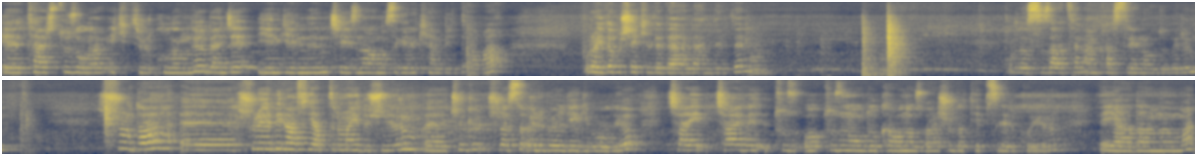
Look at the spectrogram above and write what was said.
E, ters düz olarak iki türlü kullanılıyor. Bence yeni gelinlerin çeyizini alması gereken bir tava. Burayı da bu şekilde değerlendirdim. Burası zaten ankastrenin olduğu bölüm. Şurada e, şuraya bir raf yaptırmayı düşünüyorum. E, çünkü şurası ölü bölge gibi oluyor. Çay çay ve tuz o, tuzun olduğu kavanoz var. Şurada tepsileri koyuyorum ve yağdanlığım var.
